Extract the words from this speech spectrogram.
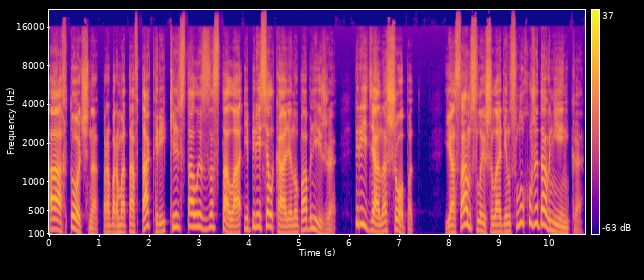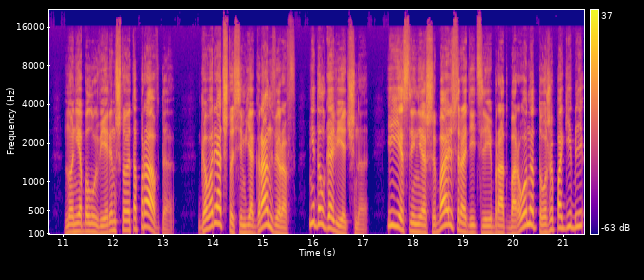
Ах, точно, пробормотав так, Риккель встал из-за стола и пересел к Алину поближе, перейдя на шепот. Я сам слышал один слух уже давненько, но не был уверен, что это правда. Говорят, что семья Гранверов недолговечна, и если не ошибаюсь, родители и брат барона тоже погибли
